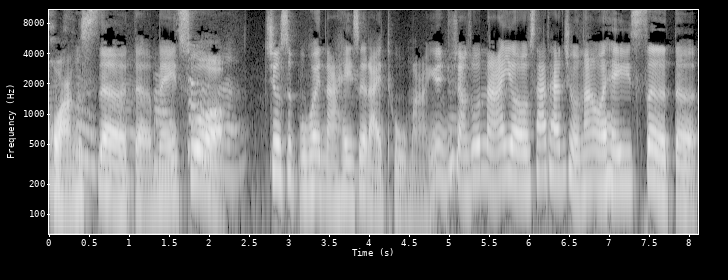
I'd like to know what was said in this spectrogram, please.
黄色的，没错，就是不会拿黑色来涂嘛，因为你就想说哪有沙滩球哪有黑色的？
